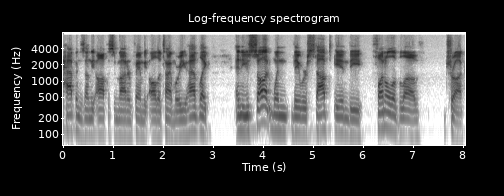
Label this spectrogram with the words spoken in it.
happens on The Office and Modern Family all the time, where you have like, and you saw it when they were stopped in the Funnel of Love truck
